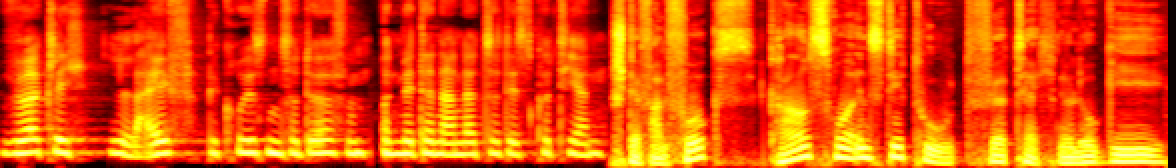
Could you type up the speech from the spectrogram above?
wirklich live begrüßen zu dürfen und miteinander zu diskutieren. Stefan Fuchs, Karlsruher Institut für Technologie.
